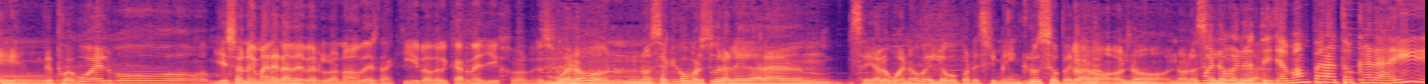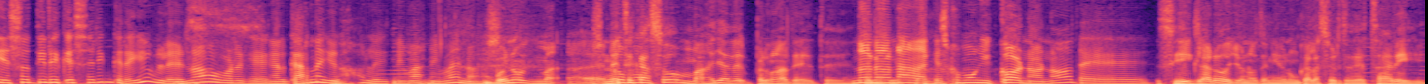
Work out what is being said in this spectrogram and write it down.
Eh, y después vuelvo Y eso no hay manera de verlo, ¿no? Desde aquí lo del Carnegie Hall. eso- Bueno, no sé qué cobertura le darán, sería lo bueno verlo por streaming incluso, pero no, no, no lo sé. Bueno, bueno, verdad. te llaman para tocar ahí y eso tiene que ser increíble, ¿no? Porque en el Carnegie Hall, ni más ni menos. Bueno, en este caso, más allá de... Perdona, te... te- No, te- no, nada, que es como un icono, ¿no? De... Sí, claro, yo no he tenido nunca la suerte de estar y,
